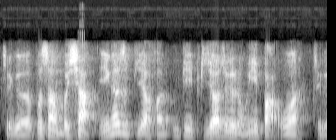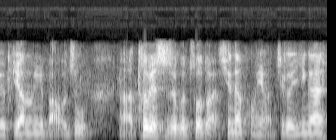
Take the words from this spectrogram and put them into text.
这个不上不下应该是比较好，比比较这个容易把握，这个比较容易把握住啊，特别是这个做短线的朋友，这个应该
